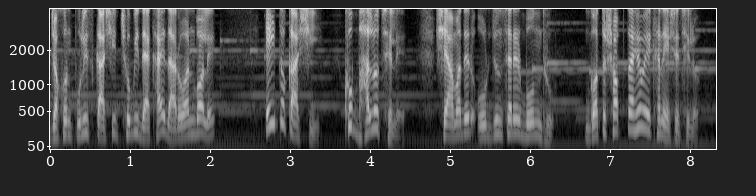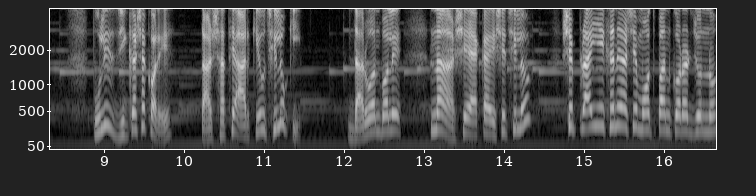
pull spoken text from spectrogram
যখন পুলিশ কাশির ছবি দেখায়, দারোয়ান বলে, এই তো কাশি, খুব ভালো ছেলে। সে আমাদের অর্জুন স্যারের বন্ধু। গত সপ্তাহেও এখানে এসেছিল। পুলিশ জিজ্ঞাসা করে, তার সাথে আর কেউ ছিল কি? দারোয়ান বলে, না, সে একা এসেছিল। সে প্রায় এখানে আসে মদ পান করার জন্য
